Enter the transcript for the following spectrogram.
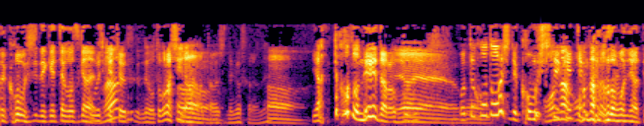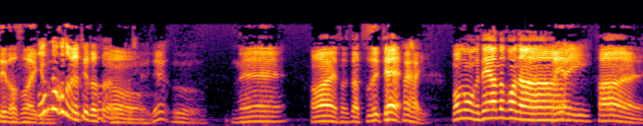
で拳で決着をつけないの？拳決着つけね、男らしいなって話になりますからね。やったことねえだろ、いやいやいや男同士で拳で決着女女子供には手出さないけど。女子供には手出さない。確かにね。うん。ねえ。はい、そしたら続いて。はいはい。もぐもぐ提案のコーナー。はいはい。はい。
